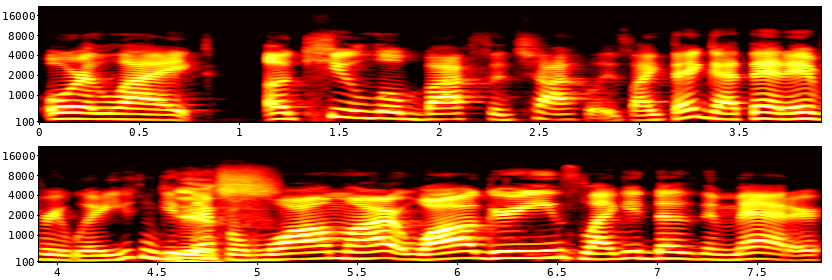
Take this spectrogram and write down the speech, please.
or like a cute little box of chocolates. Like they got that everywhere. You can get Yes. that from Walmart, Walgreens. Like it doesn't matter.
